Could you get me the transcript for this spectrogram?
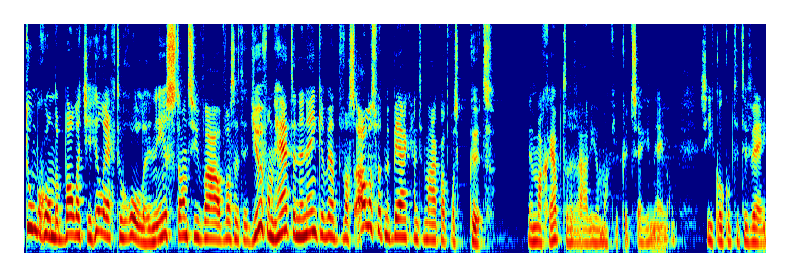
toen begon dat balletje heel erg te rollen. In eerste instantie wa- was het het je van het. En in één keer werd, was alles wat met Berghen te maken had, was kut. En mag je op de radio, mag je kut zeggen in Nederland. Zie ik ook op de tv.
